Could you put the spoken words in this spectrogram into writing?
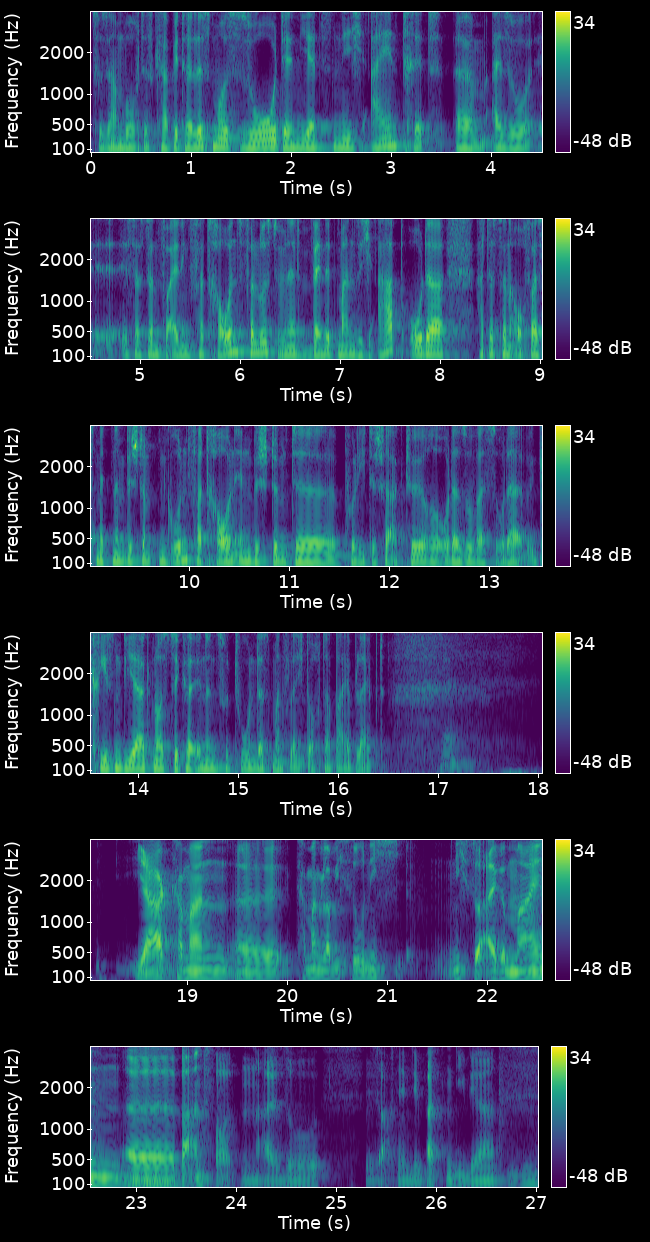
Zusammenbruch des Kapitalismus, so denn jetzt nicht eintritt? Ähm, also äh, ist das dann vor allen Dingen Vertrauensverlust? Wendet, wendet man sich ab oder hat das dann auch was mit einem bestimmten Grundvertrauen in bestimmte politische Akteure oder sowas oder KrisendiagnostikerInnen zu tun, dass man vielleicht doch auch dabei bleibt. Ja, kann man, äh, kann man, glaube ich, so nicht, nicht so allgemein äh, beantworten. Also jetzt auch in den Debatten, die wir mhm.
